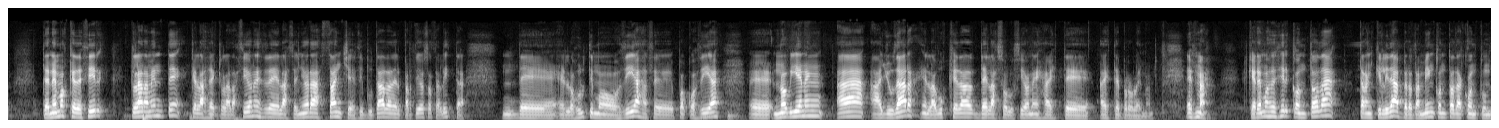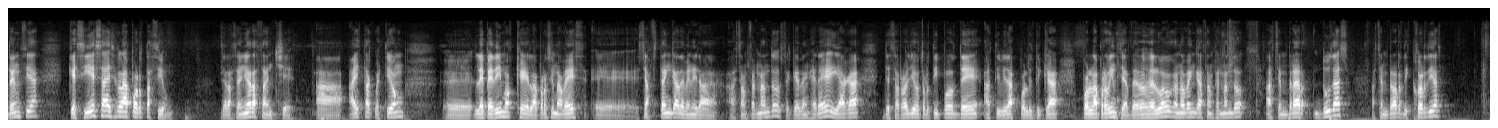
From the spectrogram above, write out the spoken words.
tenemos que decir claramente que las declaraciones de la señora Sánchez, diputada del Partido Socialista, de, en los últimos días, hace pocos días, eh, no vienen a ayudar en la búsqueda de las soluciones a este, a este problema. Es más, queremos decir con toda tranquilidad, pero también con toda contundencia, que si esa es la aportación de la señora Sánchez a, a esta cuestión, eh, le pedimos que la próxima vez eh, se abstenga de venir a, San Fernando, se quede en Jerez y haga, desarrolle otro tipo de actividad política por la provincia. Pero desde luego que no venga a San Fernando a sembrar dudas, a sembrar discordias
